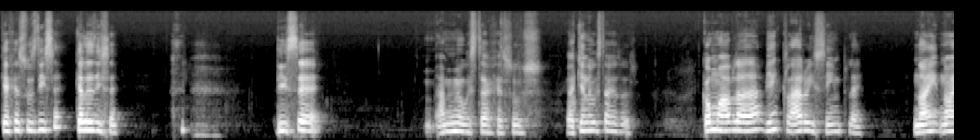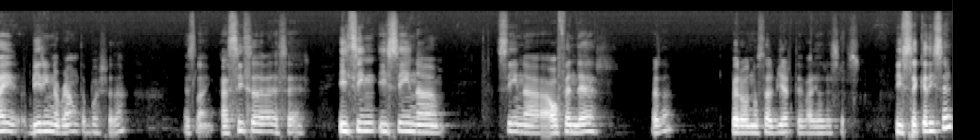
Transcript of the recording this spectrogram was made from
qué Jesús dice? ¿Qué le dice? dice, a mí me gusta Jesús. ¿A quién le gusta Jesús? ¿Cómo habla? ¿verdad? Bien claro y simple. No hay, no hay beating around the bush, ¿verdad? Es like, así se debe de ser. Y sin, y sin, uh, sin uh, ofender, ¿verdad? Pero nos advierte varias veces. Dice, ¿qué dice?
